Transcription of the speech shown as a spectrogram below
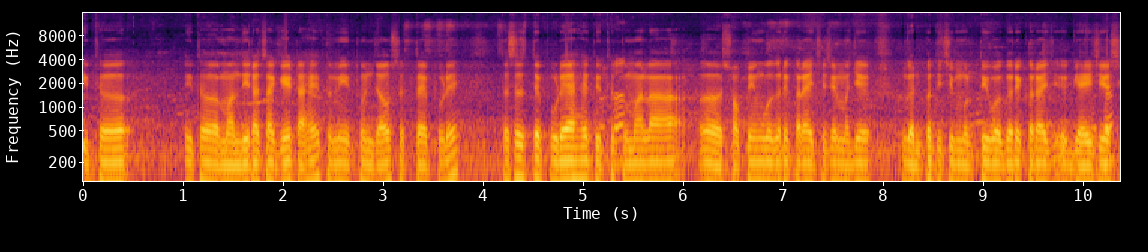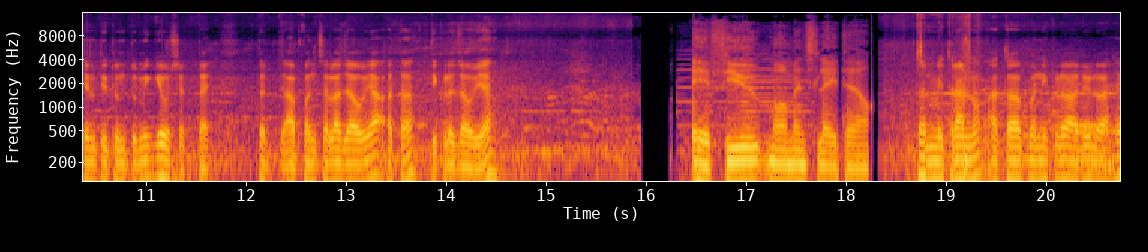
इथं इथं मंदिराचा गेट आहे. तुम्ही इथून जाऊ शकताय पुढे. तसंच ते पुढे आहे. तिथे तुम्हाला शॉपिंग वगैरे करायची असेल म्हणजे गणपतीची मूर्ती वगैरे करायची घ्यायची असेल तिथून तुम्ही घेऊ शकताय. तर आपण चला जाऊया. आता तिकडे जाऊया. A few moments later. तर मित्रांनो आता आपण इकडं आलेलो आहे.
